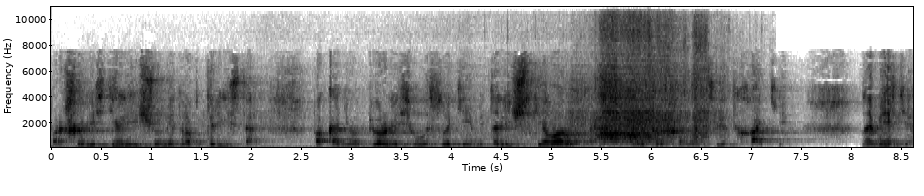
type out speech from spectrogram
прошелестели еще метров триста, пока не уперлись в высокие металлические ворота, выкрашенные в цвет хаки. «На месте?»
